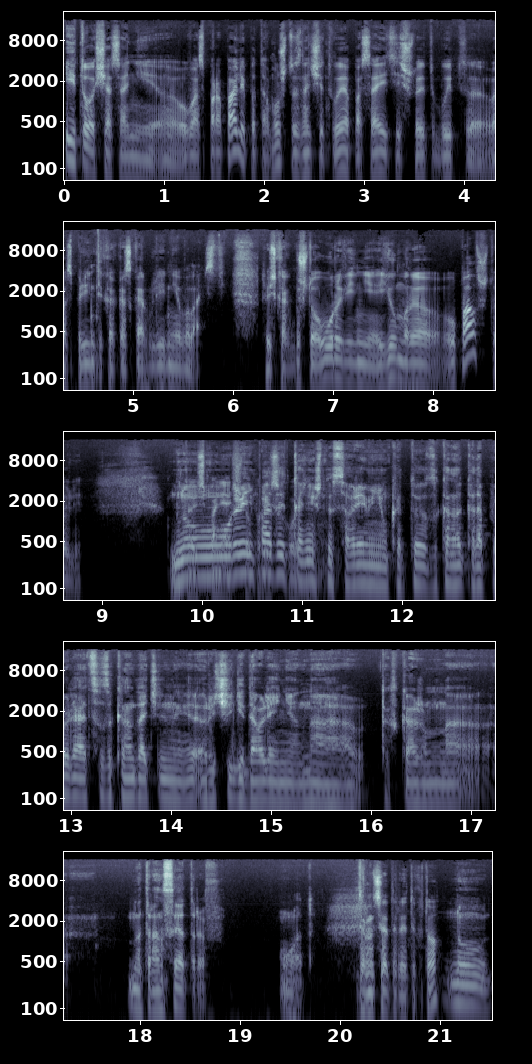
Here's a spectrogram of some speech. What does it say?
и то сейчас они у вас пропали, потому что, значит, вы опасаетесь, что это будет воспринято как оскорбление власти. То есть как бы что, уровень юмора упал, что ли? Ну, понять, уровень падает, конечно, со временем, когда, когда появляются законодательные рычаги давления на, так скажем, на, на трендсеттеров. Вот. Трендсеттеры это кто? Ну,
